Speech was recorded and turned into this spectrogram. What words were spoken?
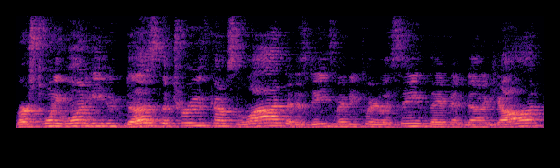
Verse 21, he who does the truth comes to the light, that his deeds may be clearly seen, that they have been done in God.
